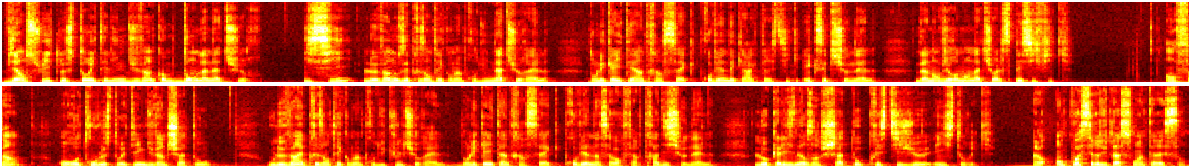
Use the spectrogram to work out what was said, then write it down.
Vient ensuite le storytelling du vin comme don de la nature. Ici, le vin nous est présenté comme un produit naturel dont les qualités intrinsèques proviennent des caractéristiques exceptionnelles d'un environnement naturel spécifique. Enfin, on retrouve le storytelling du vin de château, où le vin est présenté comme un produit culturel dont les qualités intrinsèques proviennent d'un savoir-faire traditionnel localisé dans un château prestigieux et historique. Alors, en quoi ces résultats sont intéressants?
